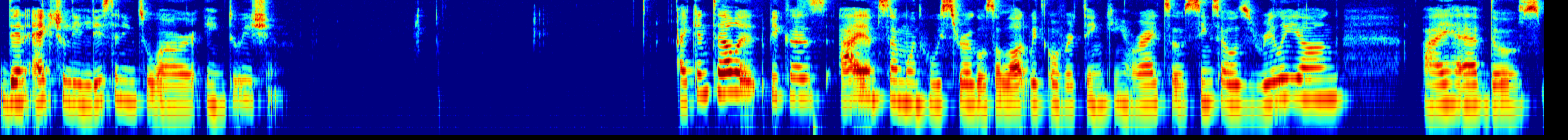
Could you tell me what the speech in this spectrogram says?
than actually listening to our intuition. I can tell it because I am someone who struggles a lot with overthinking, alright? So, since I was really young, I have those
